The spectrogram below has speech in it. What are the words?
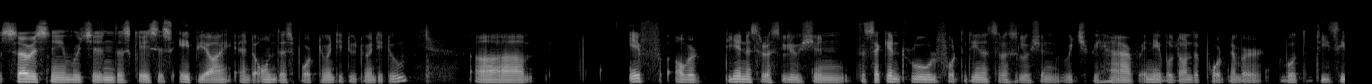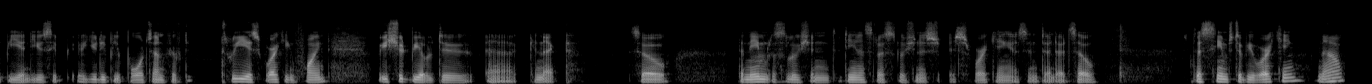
service name, which in this case is API, and on this port 2222. Um, if our DNS resolution, the second rule for the DNS resolution, which we have enabled on the port number, both TCP and UCP, UDP ports on 53 is working fine, we should be able to uh, connect. So the name resolution, the DNS resolution is, is working as intended. So this seems to be working now.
